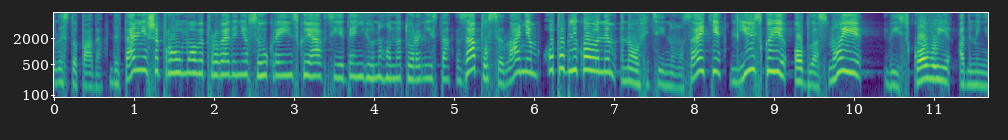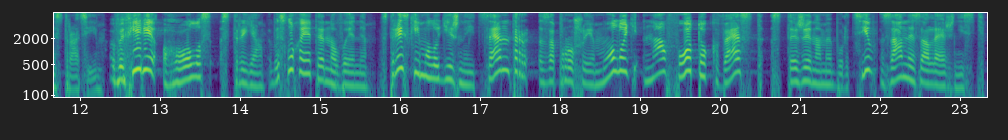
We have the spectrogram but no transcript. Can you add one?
листопада. Детальніше про умови проведення всеукраїнської акції День юного натураліста за посиланням, опублікованим на офіційному сайті Львівської обласної військової адміністрації. В ефірі Голос Стрия. Ви слухаєте новини. Стрийський молодіжний центр запрошує молодь на фотоквест стежинами борців за незалежність.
